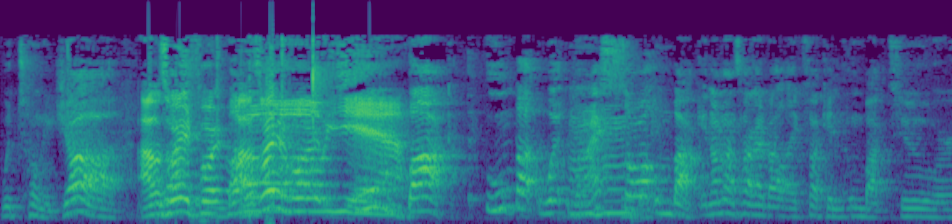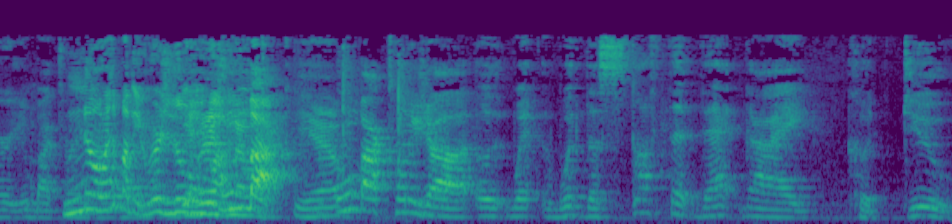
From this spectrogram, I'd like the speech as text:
with Tony Jaa. I was waiting for it. I was waiting for it. yeah. Ong-Bak. Ong-Bak. When, when I saw Ong-Bak, and I'm not talking about like fucking Ong-Bak 2 or Ong-Bak 3. No, it's about the original yeah, Ong-Bak. Ong-Bak. Yeah. Ong-Bak Tony Jaa, uh, with, with the stuff that that guy could do.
